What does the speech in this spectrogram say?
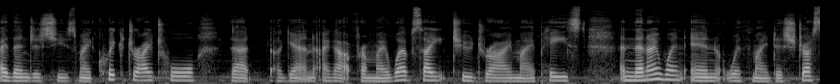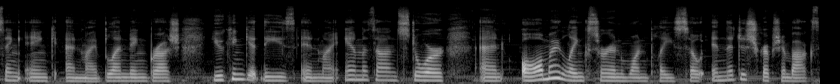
I then just use my quick dry tool that again I got from my website to dry my paste and then I went in with my distressing ink and my blending brush. You can get these in my Amazon store and all my links are in one place so in the description box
